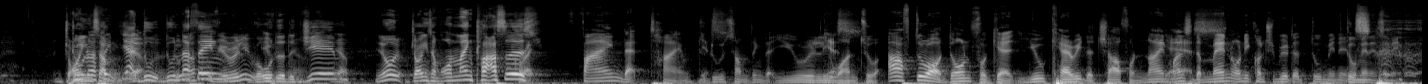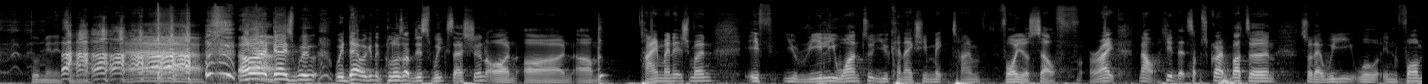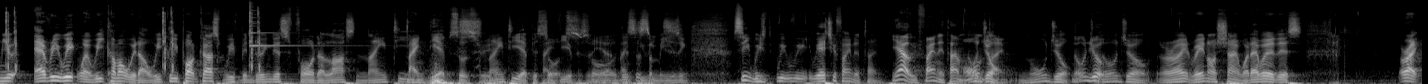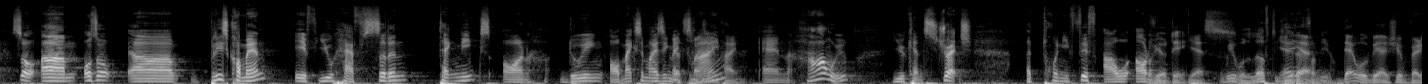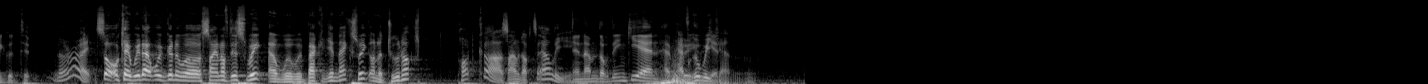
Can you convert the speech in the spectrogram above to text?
join some Mm-hmm. yeah, yeah. do, do, Do nothing nothing. really- go if- to the yeah, gym, yeah. you know, join some online classes. Right. Find that time to do something that you really Yes. want to. After all, don't forget you carried the child for nine months. The man only contributed two minutes. Two minutes in it. Two minutes in it. Yeah. All right, Yeah. guys. We, with that, we're going to close up this week's session on on um, time management. If you really want to, you can actually make time for yourself. All right. Now hit that subscribe button so that we will inform you every week when we come out with our weekly podcast. We've been doing this for the last 90, 90 weeks, episodes, really. 90 episodes. 90 episodes, so yeah, this 90 is weeks. amazing. See, we, we, we, actually find the time. Yeah, we find the time all No the joke. time. No joke. No joke. No joke. All right. Rain or shine, whatever it is. All right. So um, also uh, please comment if you have certain techniques on doing or maximizing, Maximizing time, time. and how you, you can stretch a 25th hour out of your day. Yes. We would love to hear yeah. that from you. That would be actually a very good tip. All right. So okay, with that we're going to uh, sign off this week and we'll be back again next week on the Two Docs podcast. I'm Dr. Aly. And I'm Dr. Ingky and have, have a good weekend. weekend.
